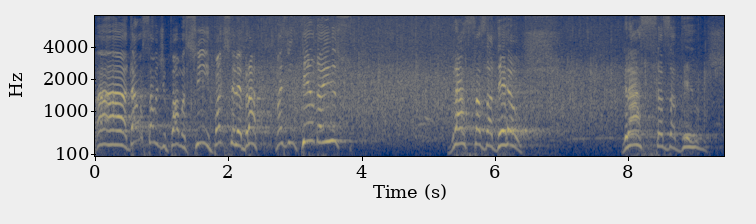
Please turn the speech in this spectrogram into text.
Ah, dá uma salva de palmas, sim, pode celebrar, mas entenda isso. Graças a Deus. Graças a Deus.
